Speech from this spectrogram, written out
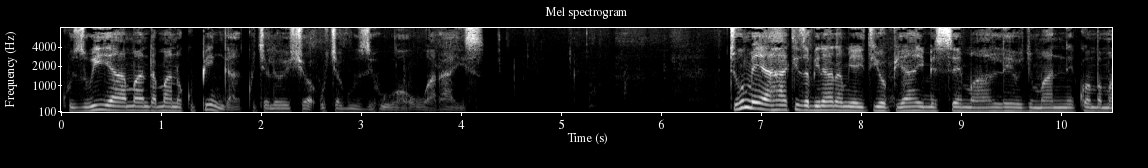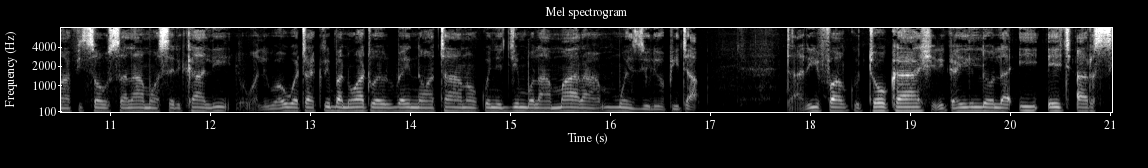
kuzuia maandamano kupinga kucheleweshwa uchaguzi huo wa rais. Tume ya haki za binadamu ya Ethiopia imesema leo Jumanne kwamba maafisa wa usalama wa serikali waliwaua takriban watu 45 kwenye jimbo la Amara mwezi uliopita. Taarifa kutoka shirika hilo la EHRC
